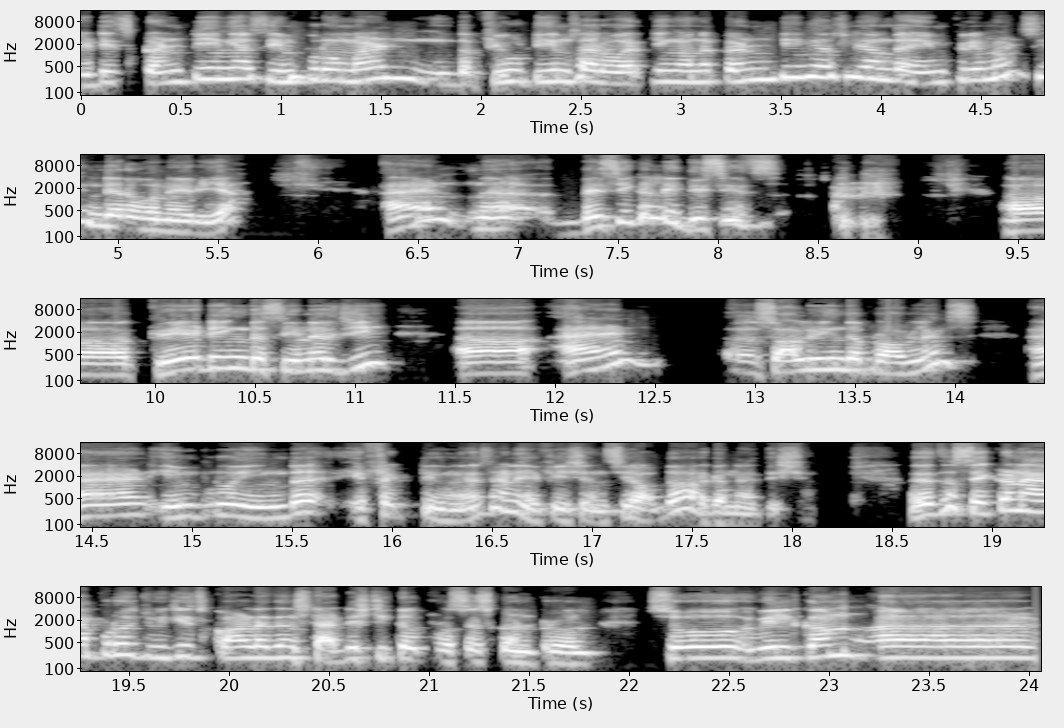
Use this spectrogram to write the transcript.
it is continuous improvement. The few teams are working on a continuously on the improvements in their own area. And uh, basically this is uh, creating the synergy uh, and solving the problems and improving the effectiveness and efficiency of the organization. There's the second approach, which is called as a statistical process control. So we'll come uh,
